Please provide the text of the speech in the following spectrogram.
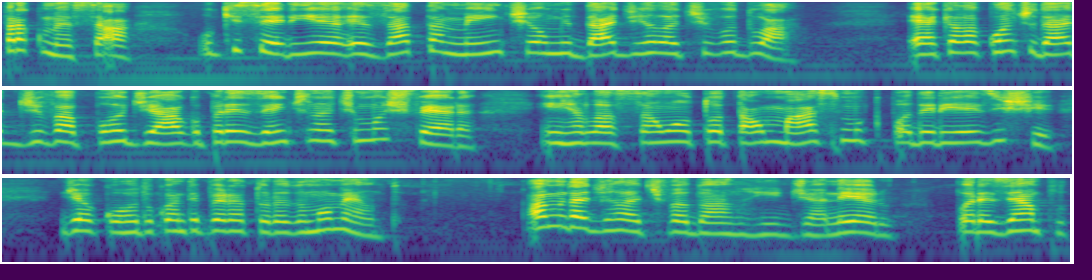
Para começar, o que seria exatamente a umidade relativa do ar? É aquela quantidade de vapor de água presente na atmosfera em relação ao total máximo que poderia existir, de acordo com a temperatura do momento. A umidade relativa do ar no Rio de Janeiro, por exemplo,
